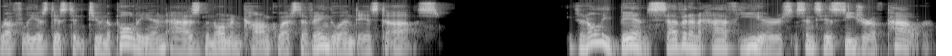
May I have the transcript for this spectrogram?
Roughly as distant to Napoleon as the Norman conquest of England is to us. It had only been seven and a half years since his seizure of power,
